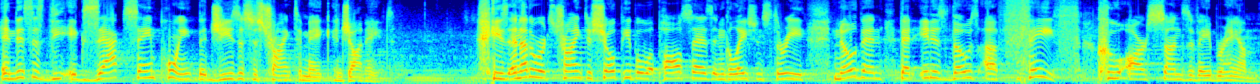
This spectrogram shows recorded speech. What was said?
And this is the exact same point that Jesus is trying to make in John 8. He's, in other words, trying to show people what Paul says in Galatians 3 Know then that it is those of faith who are sons of Abraham.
